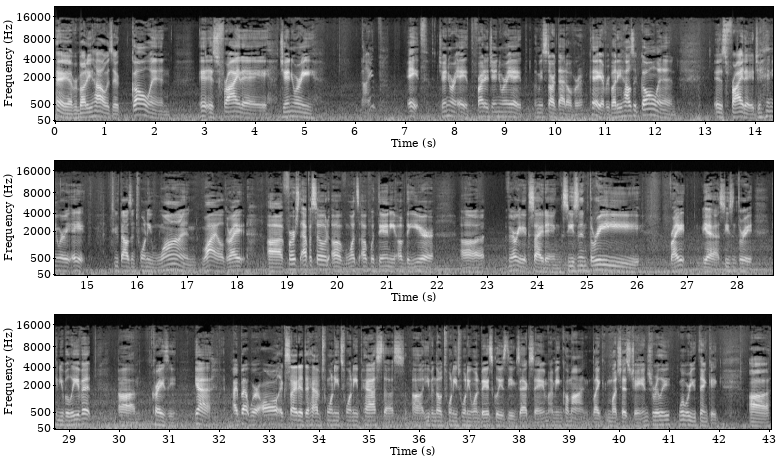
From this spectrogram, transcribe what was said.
Hey everybody, how is it going? It is Friday, January 9th? 8th. January 8th. Friday, January 8th. Let me start that over. Okay, everybody, how's it going? It is Friday, January 8th, 2021. Wild, right? Uh, first episode of What's Up with Danny of the year. Uh, very exciting. Season 3, right? Yeah, season 3. Can you believe it? Um, crazy. Yeah, I bet we're all excited to have 2020 past us, uh, even though 2021 basically is the exact same. I mean, come on, like much has changed, really. What were you thinking? Uh,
